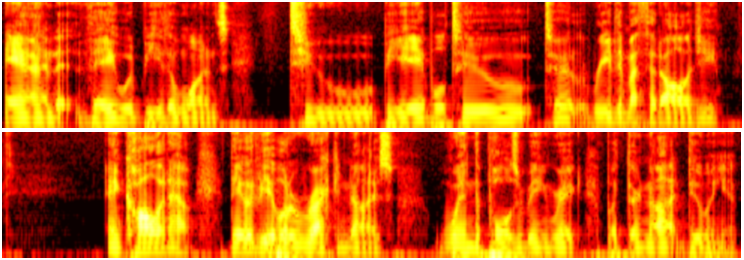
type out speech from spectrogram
and they would be the ones to be able to to read the methodology and call it out. They would be able to recognize when the polls are being rigged, but they're not doing it.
